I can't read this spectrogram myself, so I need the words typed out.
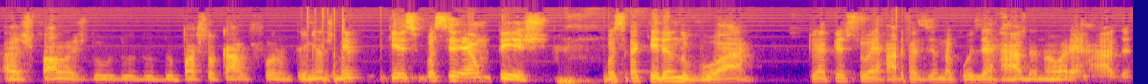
as falas do, do, do pastor Carlos foram tremendas também, porque se você é um peixe, você está querendo voar, tu é a pessoa errada fazendo a coisa errada na hora errada.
